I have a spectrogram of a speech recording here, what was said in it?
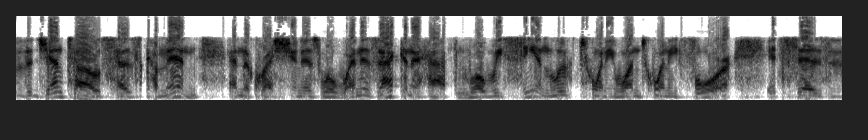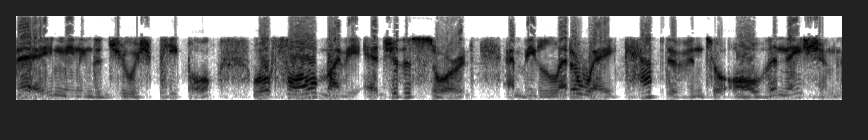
of the Gentiles has come in. And the question is, well, when is that going to happen? Well, we see in Luke 21, 24, it says they, meaning the Jewish people, will fall by the edge of the sword and be led away captive into all the nations.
